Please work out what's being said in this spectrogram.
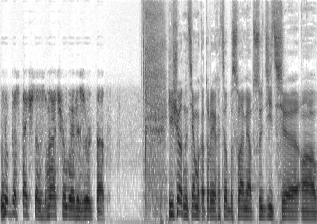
ну, достаточно значимый результат. Еще одна тема, которую я хотел бы с вами обсудить, э, а,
